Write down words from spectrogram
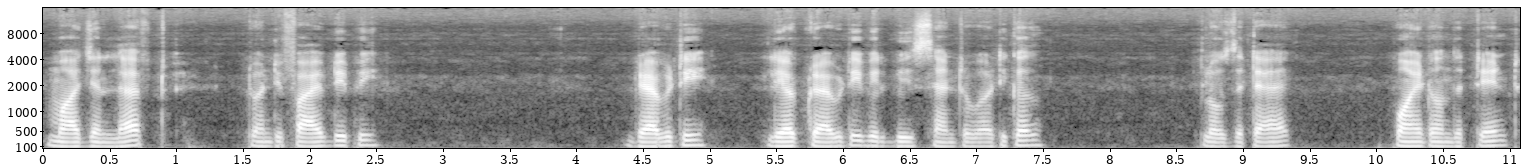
Margin left 25 dp gravity layout gravity will be center vertical. Close the tag. Point on the tint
